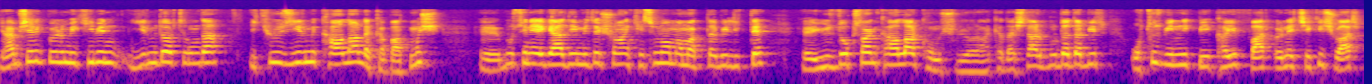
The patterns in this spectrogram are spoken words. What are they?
Hemşirelik bölümü 2024 yılında 220K'larla kapatmış. E, Bu seneye geldiğimizde şu an kesin olmamakla birlikte e, 190K'lar konuşuluyor arkadaşlar. Burada da bir 30 binlik bir kayıp var, öne çekiş var.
